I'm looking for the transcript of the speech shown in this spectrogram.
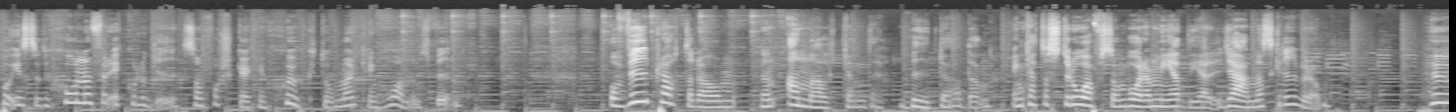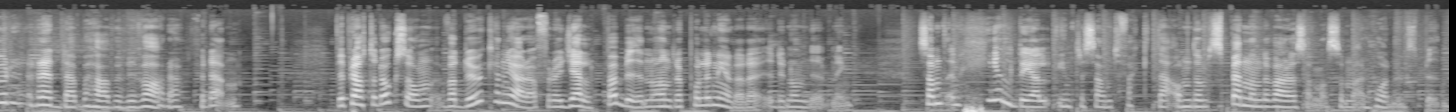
på Institutionen för ekologi som forskar kring sjukdomar kring honungsbin. Och vi pratade om den annalkande bidöden. En katastrof som våra medier gärna skriver om. Hur rädda behöver vi vara för den? Vi pratade också om vad du kan göra för att hjälpa bin och andra pollinerare i din omgivning. Samt en hel del intressant fakta om de spännande varelserna som är honungsbin.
